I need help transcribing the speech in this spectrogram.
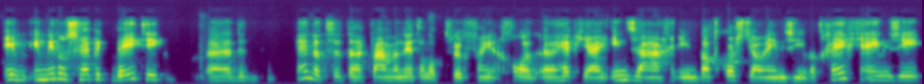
in, inmiddels heb ik, weet ik, uh, de, en dat, daar kwamen we net al op terug, van goh, uh, heb jij inzage in wat kost jouw energie en wat geeft je energie?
